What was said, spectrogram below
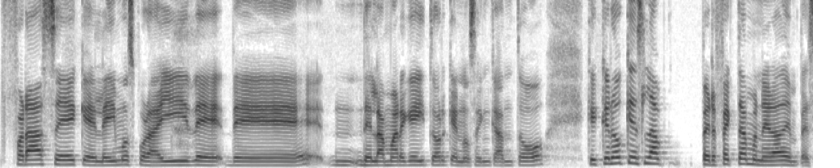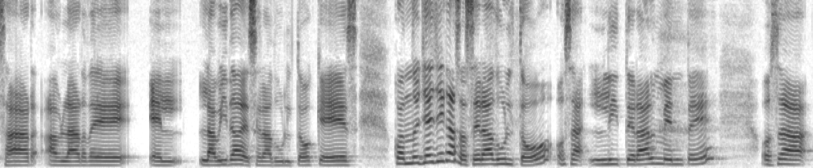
frase que leímos por ahí de, de, de la Margator que nos encantó, que creo que es la perfecta manera de empezar a hablar de el, la vida de ser adulto, que es cuando ya llegas a ser adulto, o sea, literalmente, o sea,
